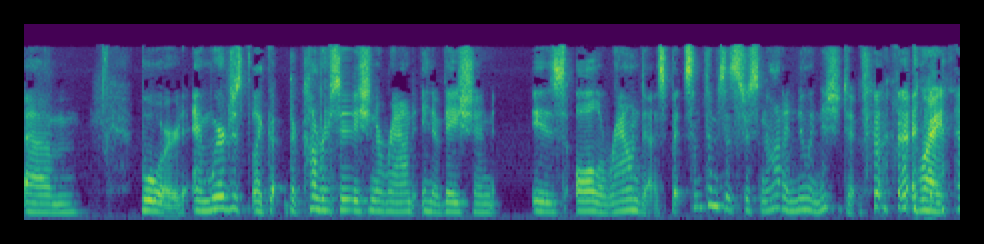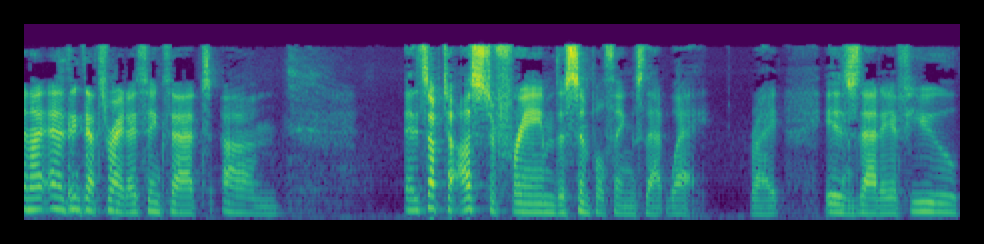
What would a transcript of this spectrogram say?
um, board and we're just like the conversation around innovation is all around us but sometimes it's just not a new initiative. Right. And I, I, think that's right. I think that um, it's up to us to frame the simple things that way right? Is yeah. that if you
